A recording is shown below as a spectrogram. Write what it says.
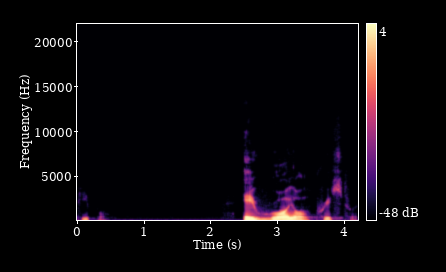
people, a royal priesthood,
